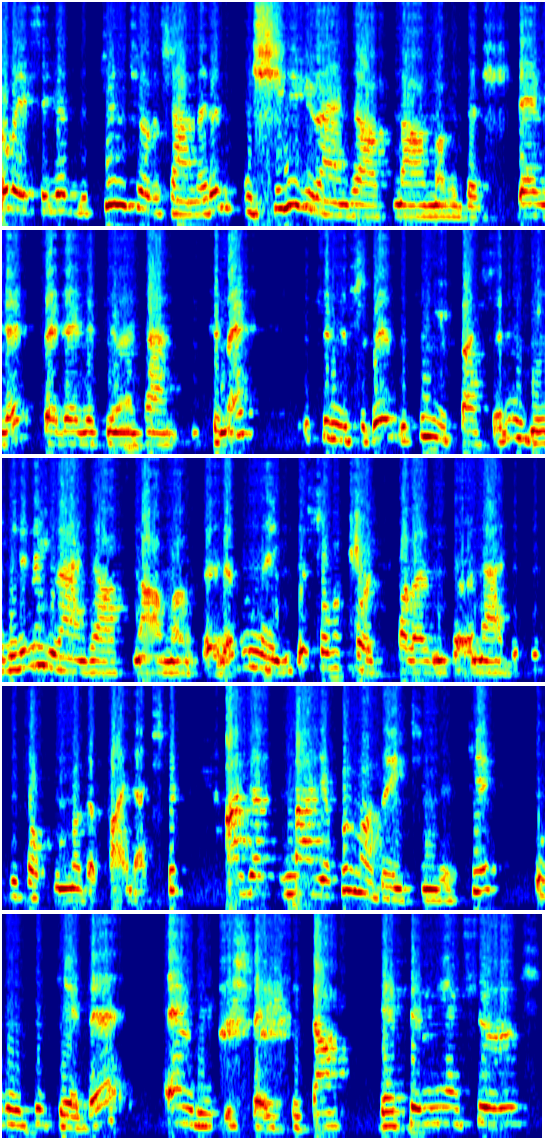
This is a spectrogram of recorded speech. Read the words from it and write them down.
Dolayısıyla bütün çalışanların işini güvence altına almalıdır devlet ve devleti yöneten hükümet. Üçüncüsü de bütün yurttaşların gelirini güvence altına almalıdır ve bununla ilgili somut politikalarımızı önerdik. Bütün toplumla da paylaştık. Ancak bunlar yapılmadığı içindir ki bugün Türkiye'de en büyük iş ve istihdam depremini yaşıyoruz.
